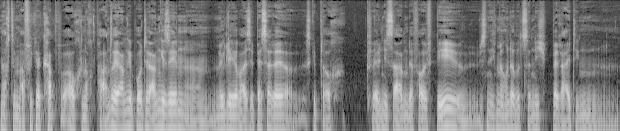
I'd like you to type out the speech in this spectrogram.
nach dem Afrika Cup auch noch ein paar andere Angebote angesehen, äh, möglicherweise bessere. Es gibt auch Quellen, die sagen, der VfB ist nicht mehr hundertprozentig bereit, ihn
